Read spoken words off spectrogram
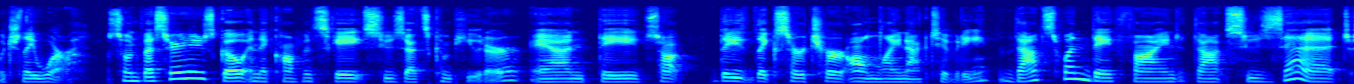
which they were. So investigators go and they confiscate Suzette's computer and they start they like search her online activity. That's when they find that Suzette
